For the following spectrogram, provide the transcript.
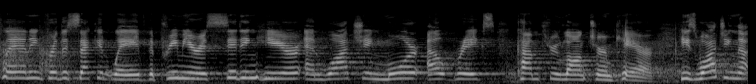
planning for the second wave, the Premier is sitting here and watching more outbreaks come through long-term care. He's watching the,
